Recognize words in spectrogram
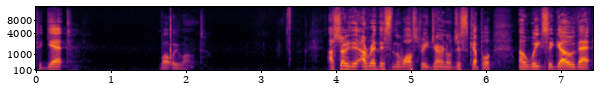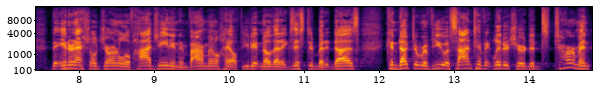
to get what we want. I'll show you that. I read this in the Wall Street Journal just a couple of weeks ago that the International Journal of Hygiene and Environmental Health, you didn't know that existed, but it does, conduct a review of scientific literature to determine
